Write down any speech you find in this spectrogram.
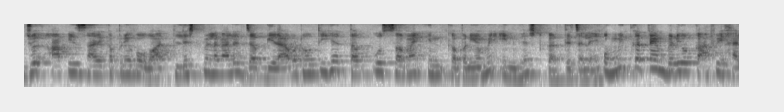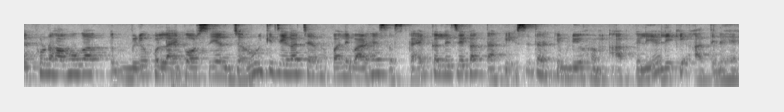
जो आप इन सारी कंपनियों को वॉच लिस्ट में लगा लें। जब गिरावट होती है, तब उस समय इन कंपनियों में इन्वेस्ट करते चले। उम्मीद करते हैं वीडियो काफ़ी हेल्पफुल रहा होगा। वीडियो को लाइक और शेयर ज़रूर कीजिएगा। चैनल पहली बार है सब्सक्राइब कर लीजिएगा ताकि इसी तरह की वीडियो हम आपके लिए लेके आते रहे।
